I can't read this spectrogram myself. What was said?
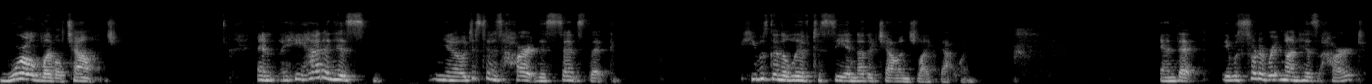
world level challenge. And he had in his, you know, just in his heart, this sense that he was going to live to see another challenge like that one. And that it was sort of written on his heart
